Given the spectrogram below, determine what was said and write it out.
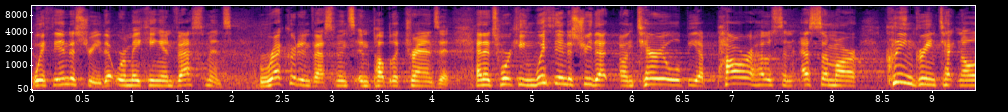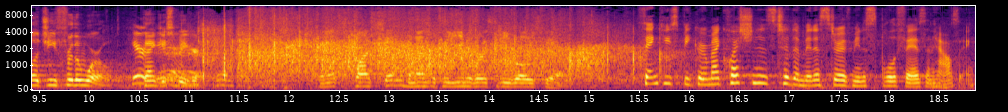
with industry that we're making investments, record investments in public transit. And it's working with industry that Ontario will be a powerhouse in SMR, clean green technology for the world. Here, Thank here. you, Speaker. The next question, the member for University Rosedale. Thank you, Speaker. My question is to the Minister of Municipal Affairs and Housing.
